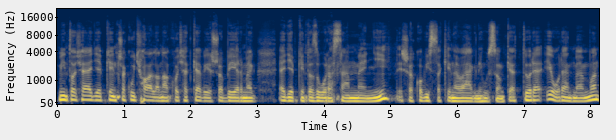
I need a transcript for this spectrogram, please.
mint hogyha egyébként csak úgy hallanak, hogy hát kevés a bér, meg egyébként az óraszám mennyi, és akkor vissza kéne vágni 22-re. Jó, rendben van,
